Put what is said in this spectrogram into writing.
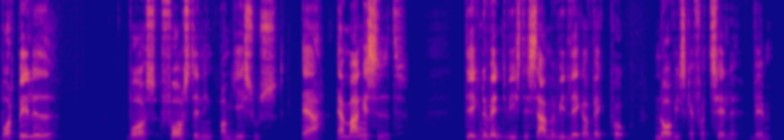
Vort billede vores forestilling om Jesus er, er mangesidet. Det er ikke nødvendigvis det samme, vi lægger vægt på, når vi skal fortælle, hvem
